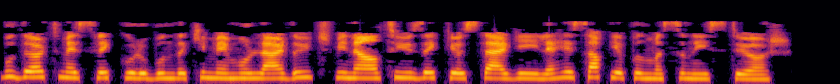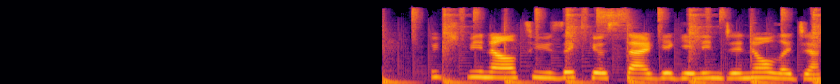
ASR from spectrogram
Bu dört meslek grubundaki memurlar da 3600 ek gösterge ile hesap yapılmasını istiyor. 3600 ek gösterge gelince ne olacak?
